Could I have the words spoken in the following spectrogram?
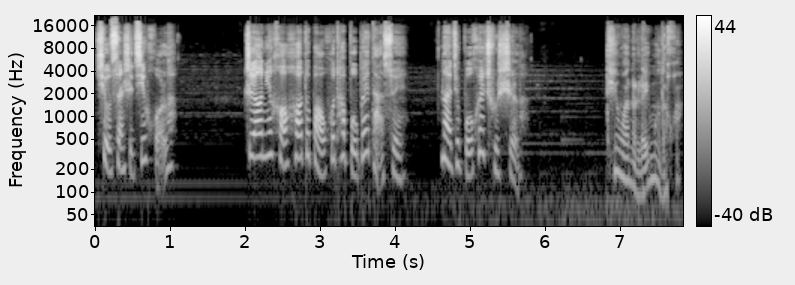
就算是激活了。只要你好好的保护它不被打碎，那就不会出事了。”听完了雷梦的话，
